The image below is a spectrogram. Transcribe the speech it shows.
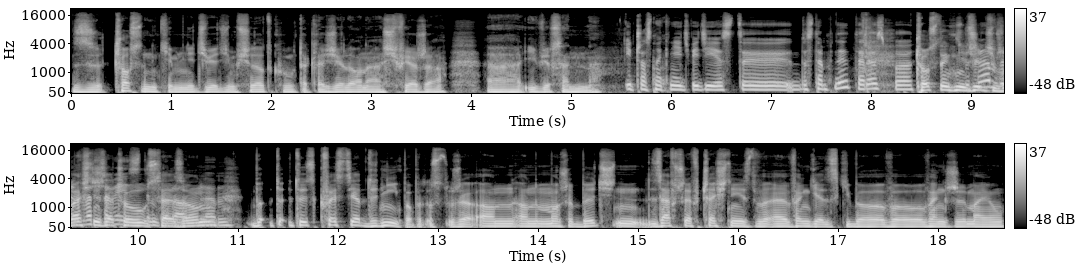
z czosnkiem niedźwiedzim w środku, taka zielona, świeża a, i wiosenna. I czosnek niedźwiedzi jest y, dostępny teraz? Bo czosnek niedźwiedzi właśnie zaczął sezon. To, to, jest kwestia dni po prostu, że on, on może być. Zawsze wcześniej jest węgierski, bo, bo Węgrzy mają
